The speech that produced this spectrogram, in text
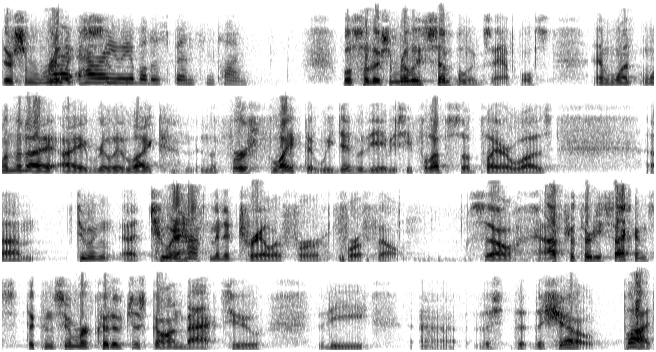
there's some really how, how are you able to spend some time? Well, so there's some really simple examples, and one one that I, I really liked in the first flight that we did with the ABC Full Episode Player was um, doing a two and a half minute trailer for for a film. So after 30 seconds, the consumer could have just gone back to the uh, the, the show, but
